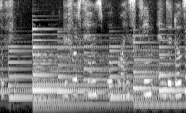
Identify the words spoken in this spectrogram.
the of. Before the hens broke one scream and the dogs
